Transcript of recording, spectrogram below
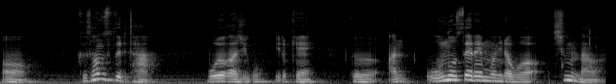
어. 그 선수들이 다 모여가지고 이렇게 그 안, 오노 세레모니라고 치면 나와.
